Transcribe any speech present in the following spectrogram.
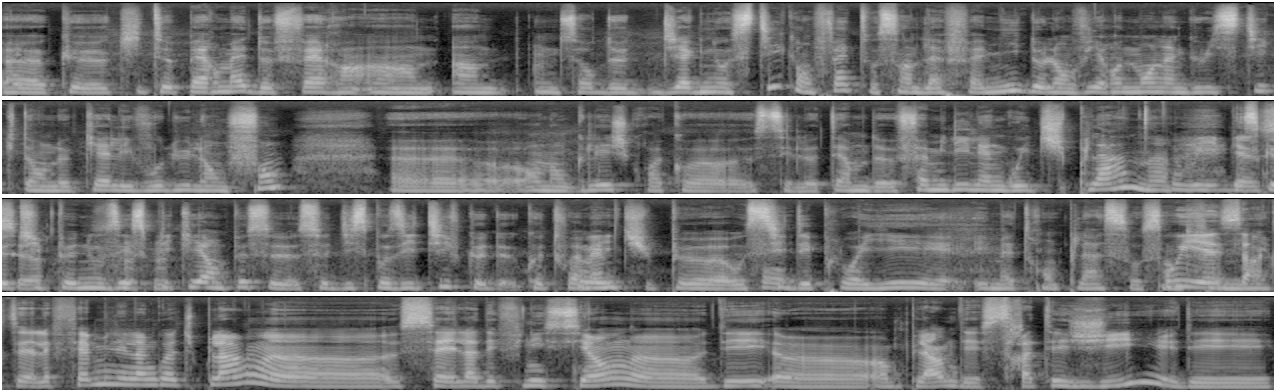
euh, que, qui te permet de faire un, une sorte de diagnostic en fait au sein de la famille de l'environnement linguistique dans lequel évolue l'enfant. Euh, en anglais, je crois que c'est le terme de Family Language Plan. Oui, Est-ce que tu peux nous expliquer un peu ce, dispositif que, que toi-même tu peux aussi déployer et, mettre en place au sein oui, de Oui, exact. Le Family Language Plan, euh, c'est la définition euh, d'un plan des stratégies et des,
